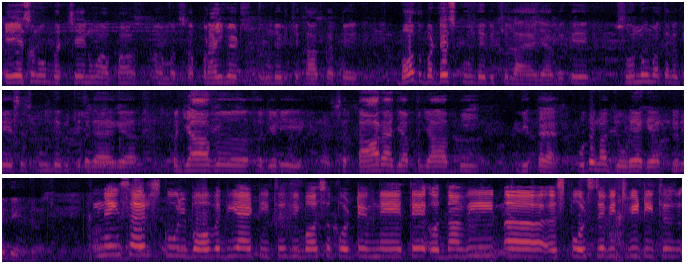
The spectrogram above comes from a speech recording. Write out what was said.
ਕਿ ਇਸ ਨੂੰ ਬੱਚੇ ਨੂੰ ਆਪਾਂ ਅ, ਮਤਲਬ ਪ੍ਰਾਈਵੇਟ ਸਕੂਲ ਦੇ ਵਿੱਚ ਖਾਸ ਕਰਕੇ ਬਹੁਤ ਵੱਡੇ ਸਕੂਲ ਦੇ ਵਿੱਚ ਲਾਇਆ ਜਾਵੇ ਕਿ ਸੋਨੂੰ ਮਤਲਬ ਕਿ ਇਸ ਸਕੂਲ ਦੇ ਵਿੱਚ ਲਗਾਇਆ ਗਿਆ। ਪੰਜਾਬ ਅ, ਜਿਹੜੀ ਅ, ਸਰਕਾਰ ਆ ਜਾਂ ਪੰਜਾਬ ਵੀ ਦਿੱਤਾ ਹੈ ਉਹਦੇ ਨਾਲ ਜੋੜਿਆ ਗਿਆ ਕਿਵੇਂ ਦੇਖਦੇ ਹੋ? ਨਹੀਂ ਸਰ ਸਕੂਲ ਬਹੁਤ ਵਧੀਆ ਹੈ ਟੀਚਰਸ ਵੀ ਬਹੁਤ ਸਪੋਰਟਿਵ ਨੇ ਤੇ ਉਦਾਂ ਵੀ ਸਪੋਰਟਸ ਦੇ ਵਿੱਚ ਵੀ ਟੀਚਰ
